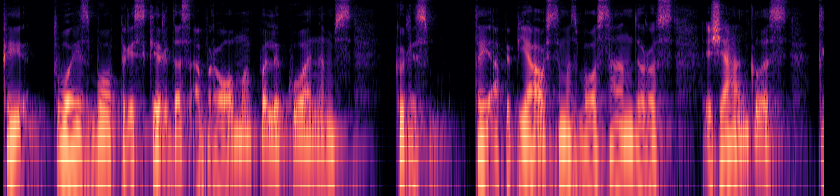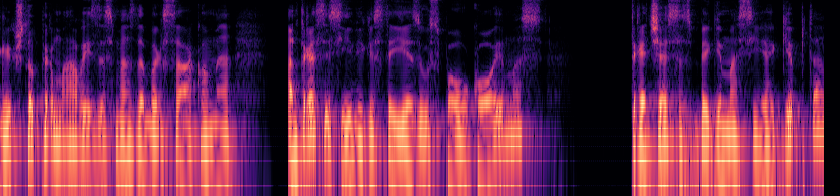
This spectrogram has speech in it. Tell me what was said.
kai tuo jis buvo priskirtas Abraomo palikuonėms, kuris tai apipjaustimas buvo sandoros ženklas, krikšto pirmavaizdis mes dabar sakome, antrasis įvykis tai Jėzaus paukojimas, trečiasis bėgimas į Egiptą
